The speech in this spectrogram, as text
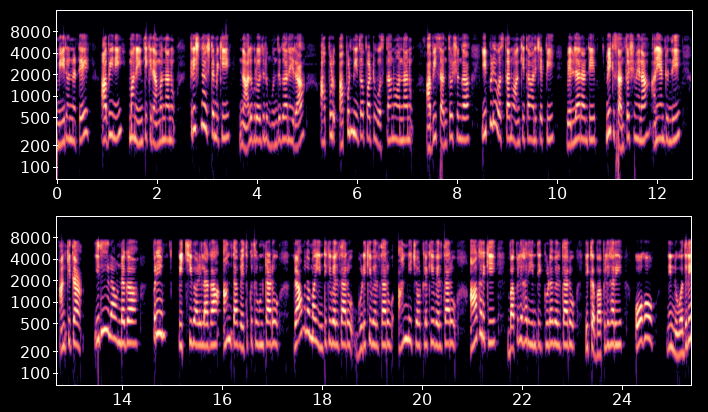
మీరన్నట్టే అభిని మన ఇంటికి రమ్మన్నాను. కృష్ణాష్టమికి నాలుగు రోజులు ముందుగానే రా. అప్పుడు అప్పుడు నీతో పాటు వస్తాను అన్నాను. అభి సంతోషంగా ఇప్పుడే వస్తాను అంకిత అని చెప్పి వెళ్ళారంటే మీకు సంతోషమేనా? అని అంటుంది అంకిత. ఇది ఇలా ఉండగా ప్రేమ్ పిచ్చివాడిలాగా అంతా వెతుకుతూ ఉంటాడు. రాములమ్మ ఇంటికి వెళ్తారు గుడికి వెళ్తారు అన్ని చోట్లకి వెళ్తారు. ఆఖరికి బపిలిహరి ఇంటికి కూడా వెళ్తారు. ఇక బపిలిహరి ఓహో నిన్ను వదిలి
